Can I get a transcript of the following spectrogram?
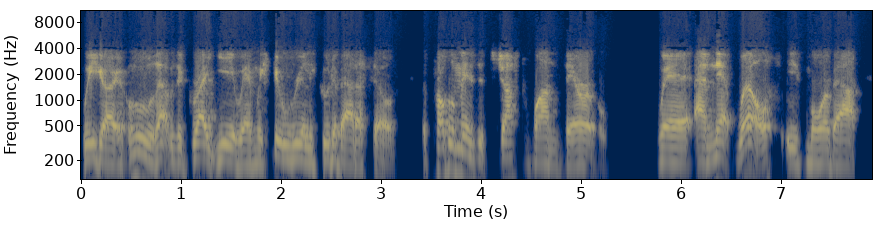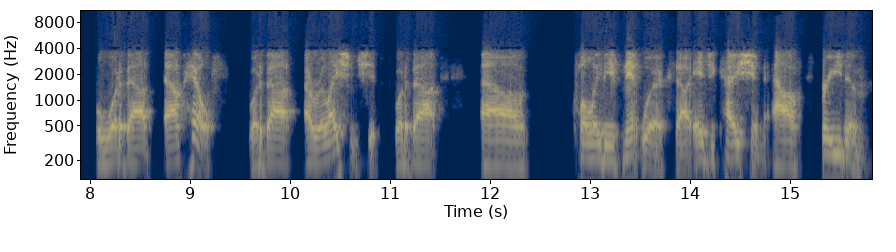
we go, oh, that was a great year when we feel really good about ourselves. The problem is it's just one variable where our net wealth is more about, well, what about our health? What about our relationships? What about our quality of networks, our education, our freedom,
